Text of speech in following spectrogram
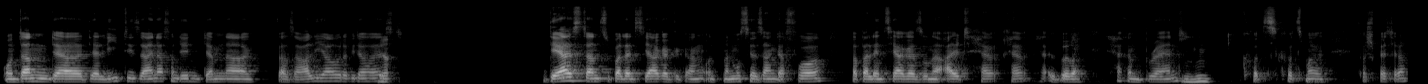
Und dann der, der Lead-Designer von denen, Demna Gvasalia oder wie der heißt, der ist dann zu Balenciaga gegangen und man muss ja sagen, davor war Balenciaga so eine Alt-Herren-Brand. Mhm. Kurz, kurz mal Versprecher.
